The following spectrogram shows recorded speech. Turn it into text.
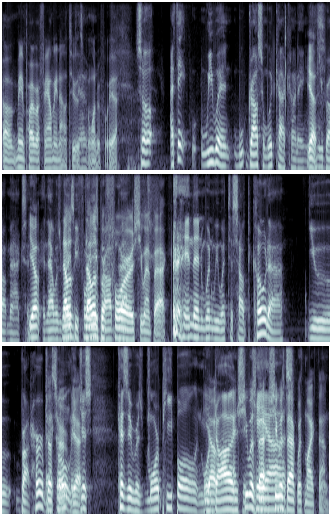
uh, main part of our family now too. It's Yeah. been wonderful. Yeah. So I think we went grouse and woodcock hunting. Yes. And you brought Max. In, Yep. And that was That right was before that was before back- she went back. and then when we went to South Dakota, you brought her back Just her, only, yeah. just because there was more people and more Yep. dogs. and she was back. She was back with Mike then.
